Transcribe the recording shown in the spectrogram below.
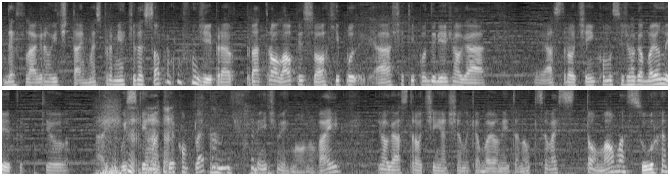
deflagra o It Time, mas pra mim aquilo é só pra confundir, pra trollar o pessoal que acha que poderia jogar é, Astral Chain como se joga baioneta, porque o, o esquema aqui é completamente diferente, meu irmão. Não vai jogar Astral Chain achando que é baioneta, não, que você vai tomar uma surra.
